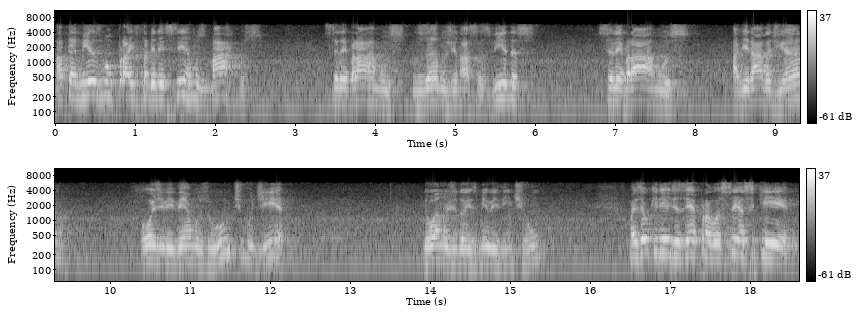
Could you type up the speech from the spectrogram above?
até mesmo para estabelecermos marcos, celebrarmos os anos de nossas vidas, celebrarmos a virada de ano. Hoje vivemos o último dia do ano de 2021 mas eu queria dizer para vocês que,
